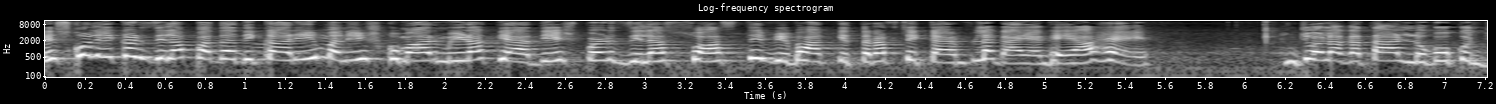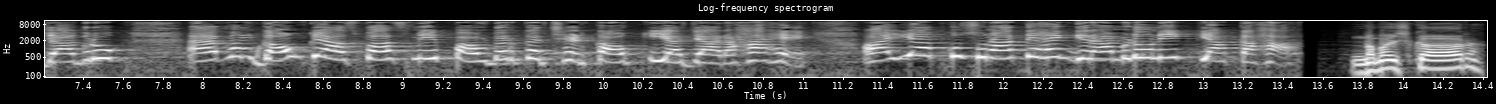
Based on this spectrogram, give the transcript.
इसको लेकर जिला पदाधिकारी मनीष कुमार मीणा के आदेश पर जिला स्वास्थ्य विभाग की तरफ़ से कैंप लगाया गया है, जो लगातार लोगों को जागरूक एवं गाँव के आसपास में पाउडर का छिड़काव किया जा रहा है। आइए आपको सुनाते हैं ग्रामीणों ने क्या कहा। नमस्कार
